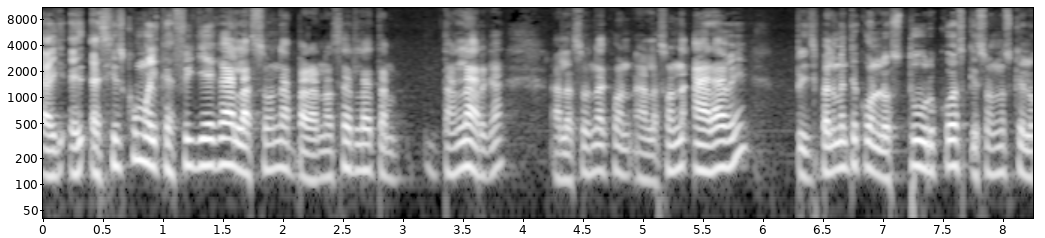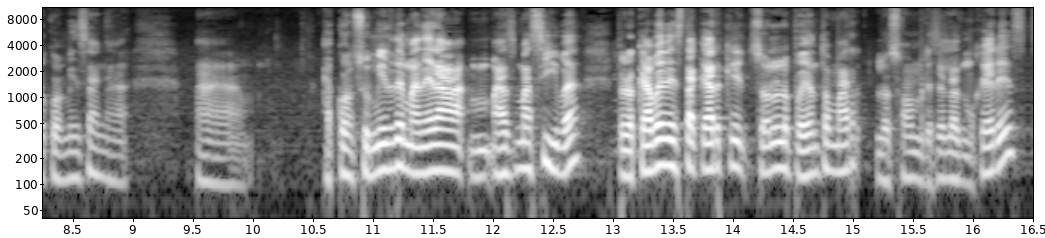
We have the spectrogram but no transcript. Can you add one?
A- así es como el café llega a la zona, para no hacerla tan, tan larga, a la zona con, a la zona árabe, principalmente con los turcos, que son los que lo comienzan a- a consumir de manera más masiva, pero cabe destacar que solo lo podían tomar los hombres, ¿eh? las mujeres,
